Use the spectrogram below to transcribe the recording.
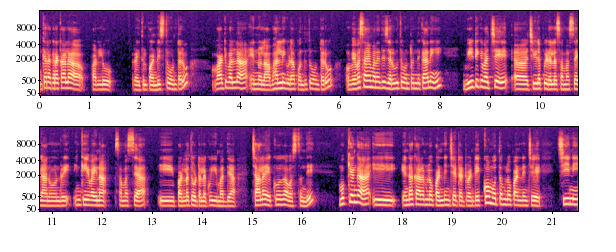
ఇంకా రకరకాల పండ్లు రైతులు పండిస్తూ ఉంటారు. వాటి వల్ల ఎన్నో లాభాలని కూడా పొందుతూ ఉంటారు. వ్యవసాయం అనేది జరుగుతూ ఉంటుంది కానీ వీటికి వచ్చే చీడపీడల సమస్య కానివ్వండి ఇంకేవైనా సమస్య ఈ పండ్ల తోటలకు ఈ మధ్య చాలా ఎక్కువగా వస్తుంది. ముఖ్యంగా ఈ ఎండాకాలంలో పండించేటటువంటి ఎక్కువ మొత్తంలో పండించే చీని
